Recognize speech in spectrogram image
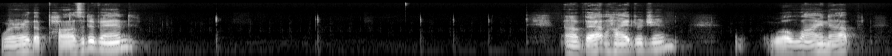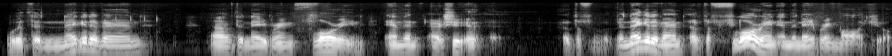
where the positive end of that hydrogen will line up with the negative end of the neighboring fluorine, and then uh, excuse, uh, the, the negative end of the fluorine in the neighboring molecule,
